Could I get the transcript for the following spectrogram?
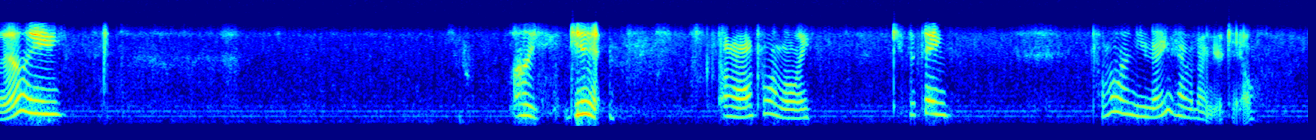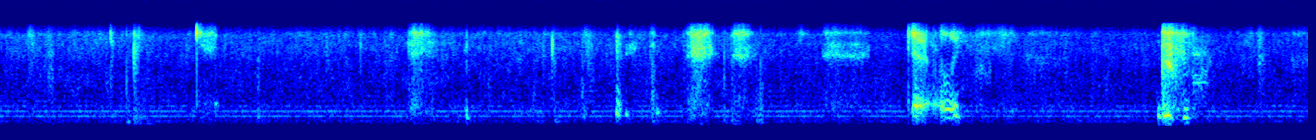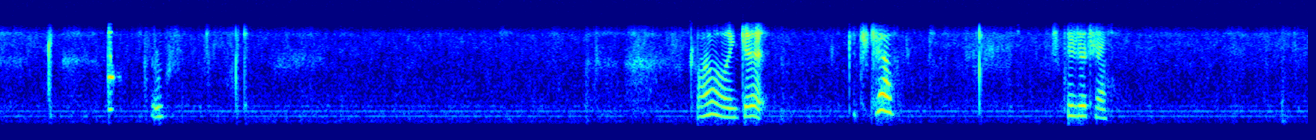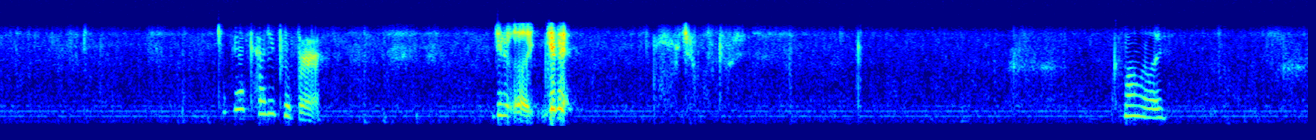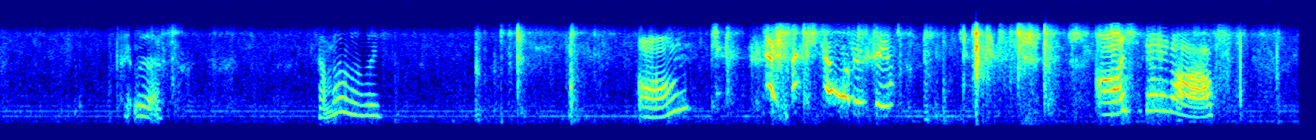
Lily. Lily, get it. Oh, come on, Lily. Get the thing. Come on, you know you have it on your tail. Get it, Lily. On, Lily, get it. Get your tail. Here's your tail. Don't be a party pooper. Get it, Lily. Get it. Oh, it. Come on, Lily. Right with us. Come on, Lily. Aw. Got it off.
